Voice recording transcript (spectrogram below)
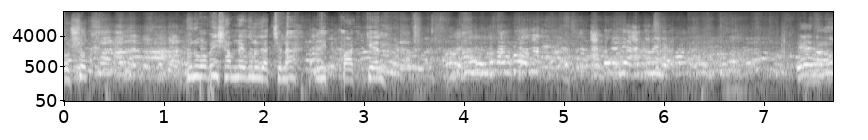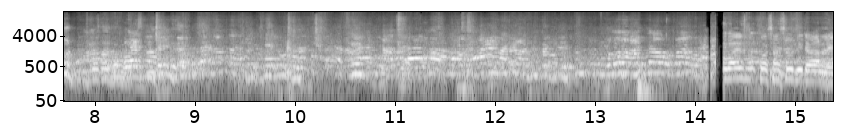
দর্শক কোনোভাবেই সামনে এগুলো যাচ্ছে না। ইট পাটকেল। সবাই কোশ্চেন পারলে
